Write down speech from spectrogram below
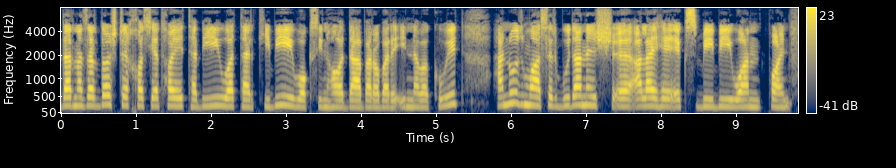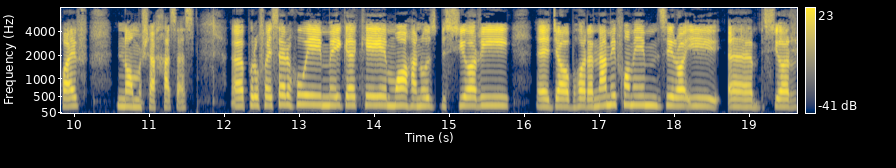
در نظر داشت خاصیت های طبیعی و ترکیبی واکسین ها در برابر این نوع کووید هنوز موثر بودنش علیه XBB 1.5 نامشخص است. پروفسور هوی میگه که ما هنوز بسیاری جواب ها را نمی‌فهمیم زیرا ای بسیار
